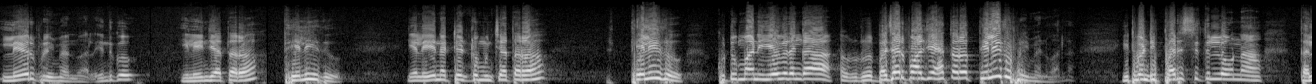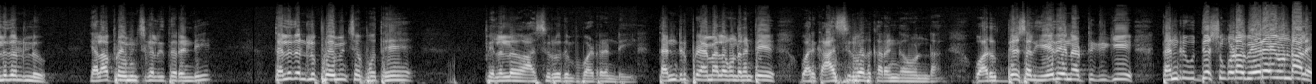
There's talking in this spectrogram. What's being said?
లేరు ప్రియమైన వాళ్ళు ఎందుకు? వీళ్ళు ఏం చేస్తారో తెలియదు వీళ్ళు ఏ నట్టింట్లో ముంచేస్తారో తెలీదు. కుటుంబాన్ని ఏ విధంగా బజారు పాలు చేస్తారో తెలియదు ప్రేమైన వాళ్ళ. ఇటువంటి పరిస్థితుల్లో ఉన్న తల్లిదండ్రులు ఎలా ప్రేమించగలుగుతారండి? తల్లిదండ్రులు ప్రేమించకపోతే పిల్లలు ఆశీర్వదింపబడరండి. తండ్రి ప్రేమ ఎలా ఉండాలంటే వారికి ఆశీర్వాదకరంగా ఉండాలి. వారి ఉద్దేశాలు ఏదైనప్పటికీ తండ్రి ఉద్దేశం కూడా వేరే ఉండాలి.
